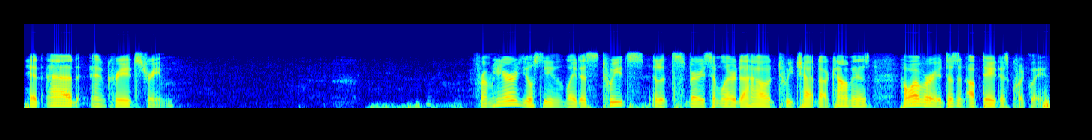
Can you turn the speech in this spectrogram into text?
hit Add, and create Stream. From here, you'll see the latest tweets. It's very similar to how tweetchat.com is. However, it doesn't update as quickly.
